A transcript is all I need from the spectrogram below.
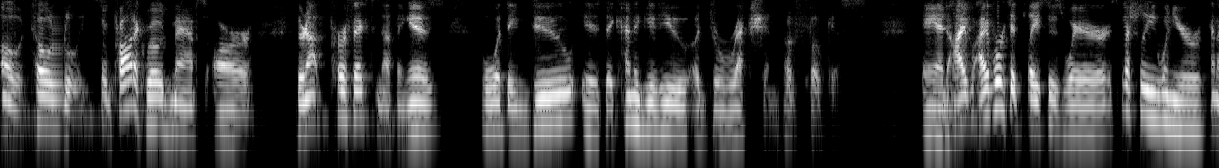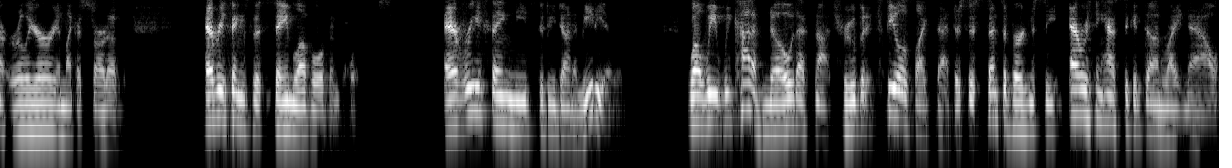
Oh, totally. So product roadmaps are they're not perfect, nothing is, but what they do is they kind of give you a direction of focus. And. I've I've worked at places where, especially when you're kind of earlier in like a startup, everything's the same level of importance. Everything needs to be done immediately well we we kind of know that's not true but it feels like that there's this sense of urgency everything has to get done right now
